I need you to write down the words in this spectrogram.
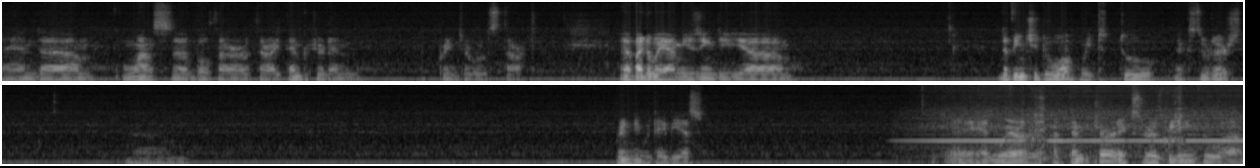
and um, once uh, both are at the right temperature then the printer will start. Uh, by the way I'm using the um, DaVinci Duo with two extruders. Um, printing with ABS Okay, at temperature. Extruder is beginning to uh,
